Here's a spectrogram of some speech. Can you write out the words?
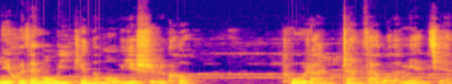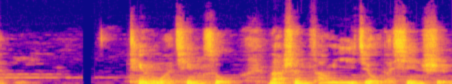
你会在某一天的某一时刻，突然站在我的面前，听我倾诉那深藏已久的心事。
